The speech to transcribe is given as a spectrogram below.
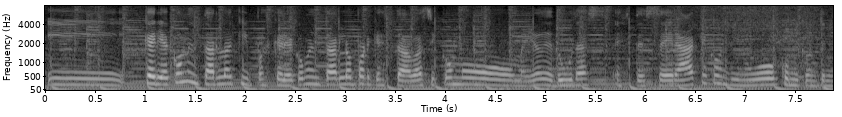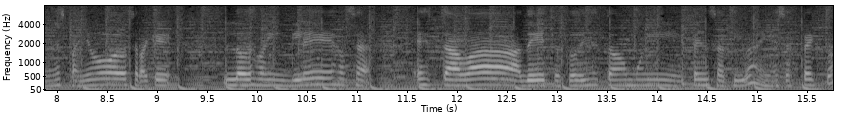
Y quería comentarlo aquí, pues quería comentarlo porque estaba así como medio de dudas. Este, ¿Será que continúo con mi contenido en español? ¿O será que lo dejo en inglés? O sea, estaba, de hecho, estos días estaba muy pensativa en ese aspecto,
